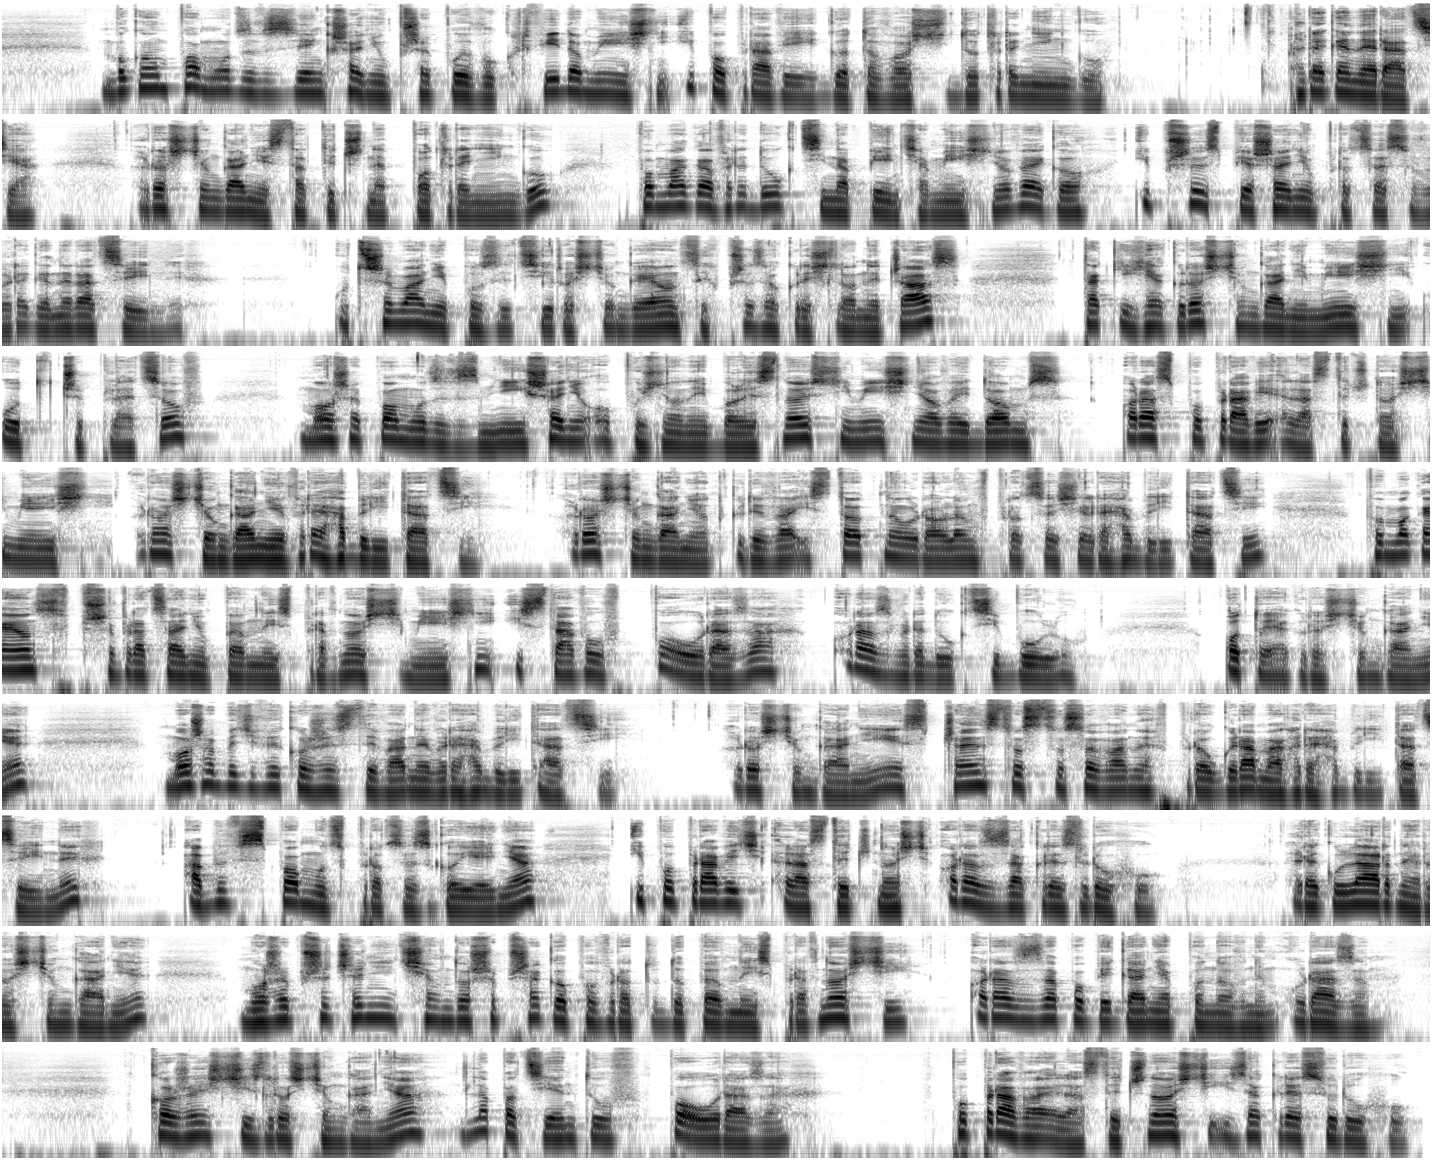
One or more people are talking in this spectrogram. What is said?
mogą pomóc w zwiększeniu przepływu krwi do mięśni i poprawie ich gotowości do treningu. Regeneracja. Rozciąganie statyczne po treningu pomaga w redukcji napięcia mięśniowego i przyspieszeniu procesów regeneracyjnych. Utrzymanie pozycji rozciągających przez określony czas, takich jak rozciąganie mięśni ud czy pleców, może pomóc w zmniejszeniu opóźnionej bolesności mięśniowej DOMS oraz poprawie elastyczności mięśni. Rozciąganie w rehabilitacji. Rozciąganie odgrywa istotną rolę w procesie rehabilitacji, pomagając w przywracaniu pełnej sprawności mięśni i stawów po urazach oraz w redukcji bólu. Oto jak rozciąganie może być wykorzystywane w rehabilitacji. Rozciąganie jest często stosowane w programach rehabilitacyjnych, aby wspomóc proces gojenia i poprawić elastyczność oraz zakres ruchu. Regularne rozciąganie może przyczynić się do szybszego powrotu do pełnej sprawności oraz zapobiegania ponownym urazom. Korzyści z rozciągania dla pacjentów po urazach. Poprawa elastyczności i zakresu ruchu.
